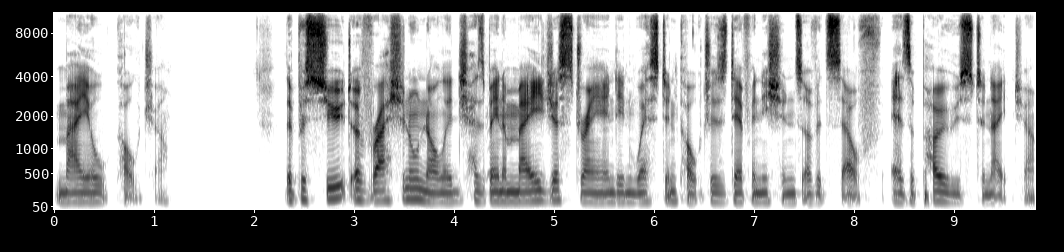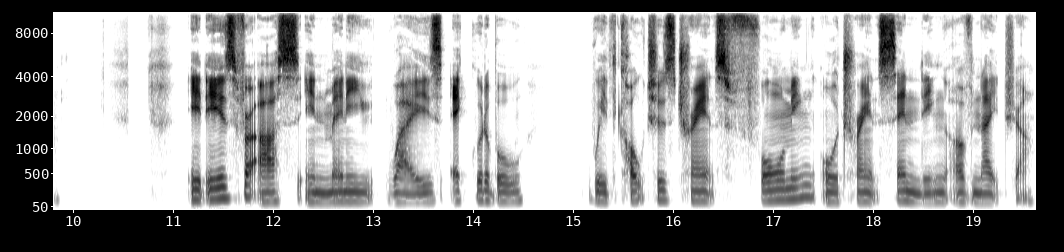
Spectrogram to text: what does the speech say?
male culture. The pursuit of rational knowledge has been a major strand in Western culture's definitions of itself as opposed to nature. It is for us in many ways equitable with culture's transforming or transcending of nature.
